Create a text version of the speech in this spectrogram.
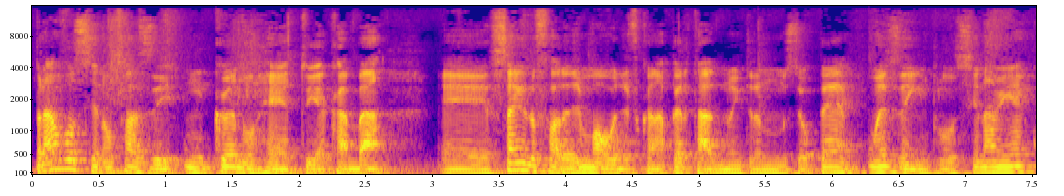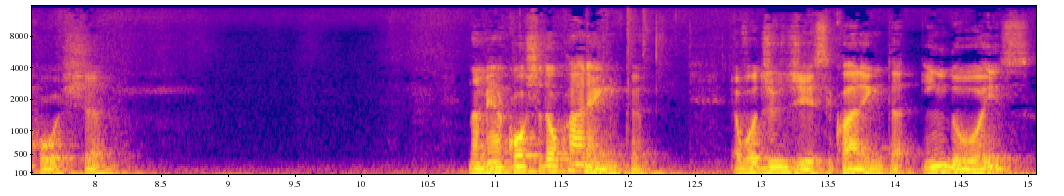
Para você não fazer um cano reto e acabar é, saindo fora de molde, ficando apertado, não entrando no seu pé, um exemplo, se na minha coxa, na minha coxa deu 40, eu vou dividir esse 40 em dois,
